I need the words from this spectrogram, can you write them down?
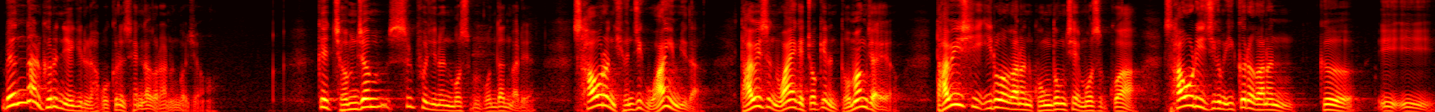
맨날 그런 얘기를 하고 그런 생각을 하는 거죠. 그게 점점 슬퍼지는 모습을 본단 말이에요. 사울은 현직 왕입니다. 다윗은 왕에게 쫓기는 도망자예요. 다윗이 이루어가는 공동체의 모습과 사울이 지금 이끌어가는 그, 이, 이,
